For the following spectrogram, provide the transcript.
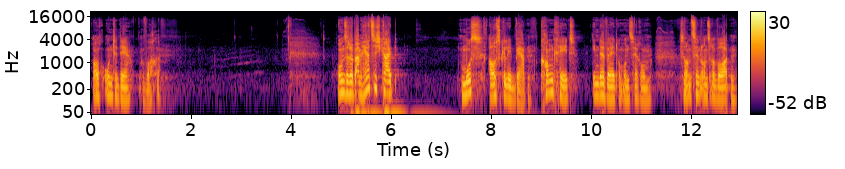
auch unter der Woche. Unsere Barmherzigkeit muss ausgelebt werden, konkret in der Welt um uns herum. Sonst sind unsere Worte,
